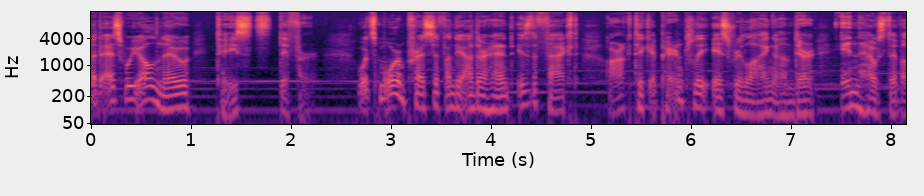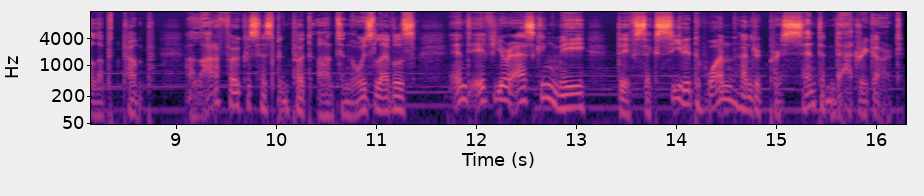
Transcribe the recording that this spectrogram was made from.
but as we all know, tastes differ. What's more impressive, on the other hand, is the fact Arctic apparently is relying on their in-house developed pump. A lot of focus has been put onto noise levels, and if you're asking me, they've succeeded 100% in that regard.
